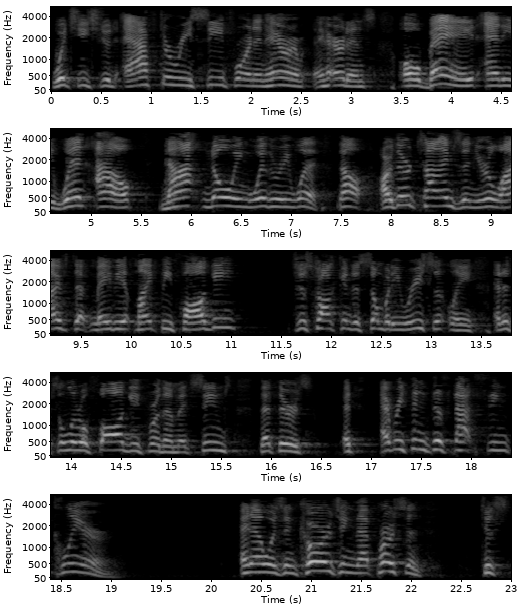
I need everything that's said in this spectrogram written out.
which he should after receive for an inheritance, obeyed, and he went out not knowing whither he went. Now, are there times in your life that maybe it might be foggy? Just talking to somebody recently, and it's a little foggy for them. It seems that there's, everything does not seem clear. And I was encouraging that person, just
